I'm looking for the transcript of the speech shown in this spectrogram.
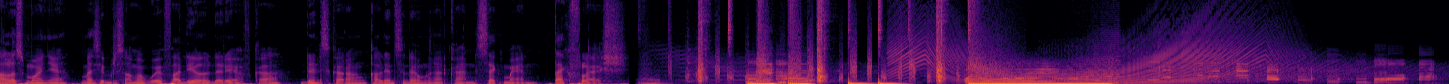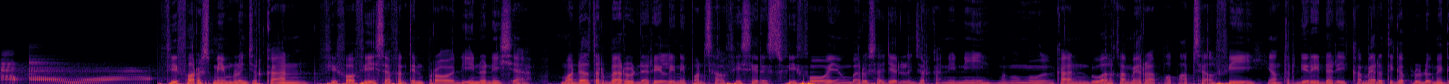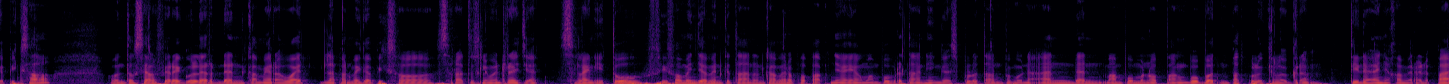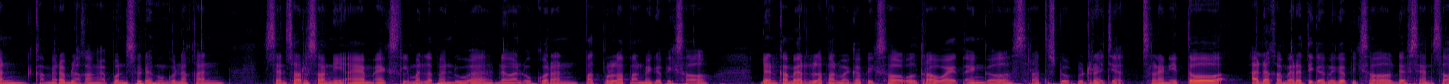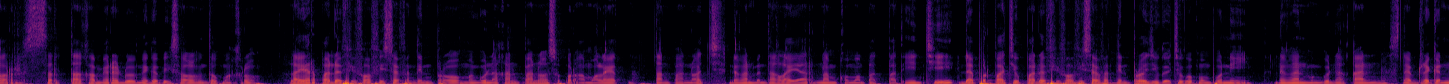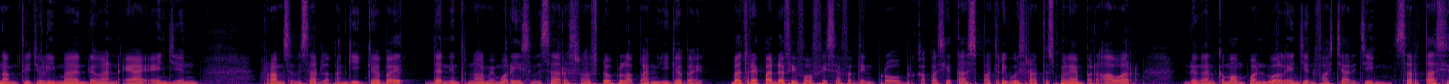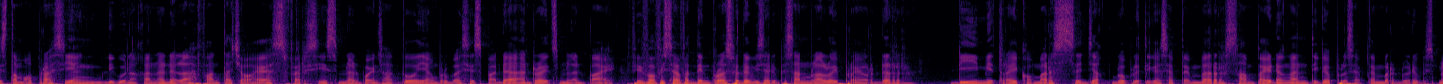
Halo semuanya, masih bersama gue Fadil dari FK dan sekarang kalian sedang mendengarkan segmen Tech Flash. Vivo resmi meluncurkan Vivo V17 Pro di Indonesia. Model terbaru dari lini ponsel V series Vivo yang baru saja diluncurkan ini mengunggulkan dual kamera pop-up selfie yang terdiri dari kamera 32 megapiksel untuk selfie reguler dan kamera wide 8 megapiksel 105 derajat. Selain itu, Vivo menjamin ketahanan kamera pop-up-nya yang mampu bertahan hingga 10 tahun penggunaan dan mampu menopang bobot 40 kg. Tidak hanya kamera depan, kamera belakangnya pun sudah menggunakan sensor Sony IMX582 dengan ukuran 48 megapiksel dan kamera 8 megapiksel ultra wide angle 120 derajat. Selain itu, ada kamera 3 megapiksel depth sensor serta kamera 2 megapiksel untuk makro. Layar pada Vivo V17 Pro menggunakan panel Super AMOLED tanpa notch dengan bentang layar 6,44 inci. Dapur pacu pada Vivo V17 Pro juga cukup mumpuni dengan menggunakan Snapdragon 675 dengan AI Engine, RAM sebesar 8 GB dan internal memori sebesar 128 GB. Baterai pada Vivo V17 Pro berkapasitas 4100 mAh dengan kemampuan dual engine fast charging, serta sistem operasi yang digunakan adalah Vantage OS versi 9.1 yang berbasis pada Android 9 Pie. Vivo V17 Pro sudah bisa dipesan melalui pre-order di Mitra e-commerce sejak 23 September sampai dengan 30 September 2019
